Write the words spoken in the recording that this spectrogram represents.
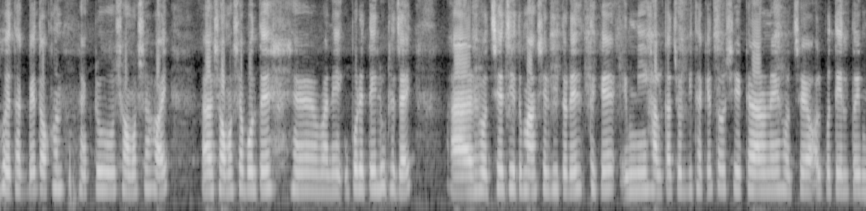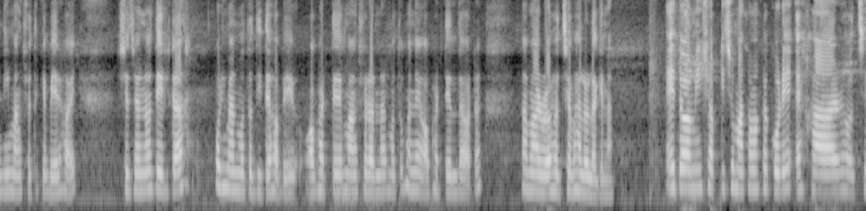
হয়ে থাকবে, তখন একটু সমস্যা হয়। সমস্যা বলতে মানে উপরে তেল উঠে যায়। আর হচ্ছে যেহেতু মাংসের ভিতরে থেকে এমনি হালকা চর্বি থাকে, তো সে কারণে হচ্ছে অল্প তেল তো এমনি মাংস থেকে বের হয়। সেজন্য তেলটা পরিমাণ মতো দিতে হবে। ওভার তেল মাংস রান্নার মতো মানে ওভার তেল দেওয়াটা আমার হচ্ছে ভালো লাগে না। এই তো আমি সব কিছু মাখা মাখা করে, আর হচ্ছে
